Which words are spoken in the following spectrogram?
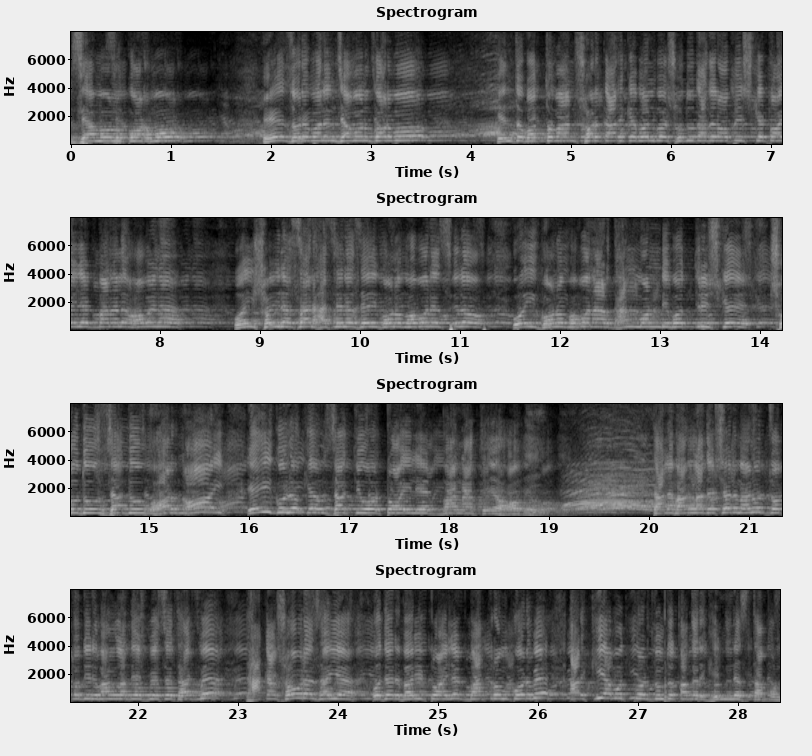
যেমন কর্ম। এ, জোরে বলেন, যেমন কর্ম। কিন্তু বর্তমান সরকারকে বলব, শুধু তাদের অফিসকে টয়লেট বানালে হবে না। ওই সৈরাসার হাসিনা যেই গণভবনে ছিল, ওই গণভবন আর ধানমন্ডি বত্রিশকে শুধু জাদুঘর নয় এইগুলোকেও জাতীয় টয়লেট বানাতে হবে। তাহলে বাংলাদেশের মানুষ যতদিন বাংলাদেশ বেঁচে থাকবে, ঢাকা শহরে যাইয়া ওদের বাড়ির টয়লেট বাথরুম করবে আর কিয়ামত পর্যন্ত তাদের ঘৃণ্য স্থাপন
